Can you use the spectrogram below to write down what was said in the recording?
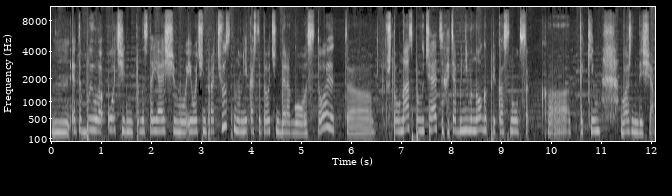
м, это было очень по-настоящему и очень прочувствовано, мне кажется, это очень дорого стоит, а, что у нас получается хотя бы немного прикоснуться к а, таким важным вещам.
